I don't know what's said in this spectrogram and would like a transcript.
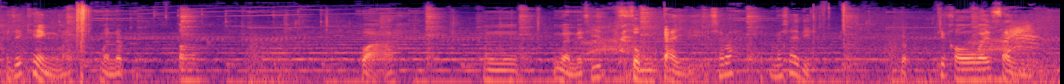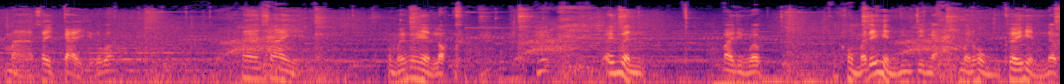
ไม่ใช่เข่งไหมเหมือนแบบต่อขวา มันเหมือนในที่ซมไก่ใช่ปะไม่ใช่ดิ ที่เขาไว้ใส่หมาใส่ไก่หรือเปล่าน่าใช่ ผมไม่เคยเห็นหรอกไอ้ยเหมือนหมายถึงแบบผมไม่ได้เห็นจริง ๆ อะ เหมือนผมเคยเห็นแบบ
